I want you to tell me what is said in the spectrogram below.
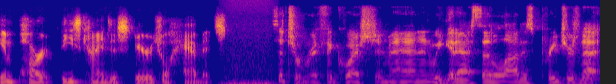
impart these kinds of spiritual habits? It's a terrific question, man. And we get asked that a lot as preachers. And I,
